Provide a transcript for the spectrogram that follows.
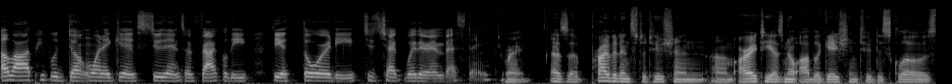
a lot of people don't want to give students or faculty the authority to check where they're investing. Right as a private institution, um, RIT has no obligation to disclose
